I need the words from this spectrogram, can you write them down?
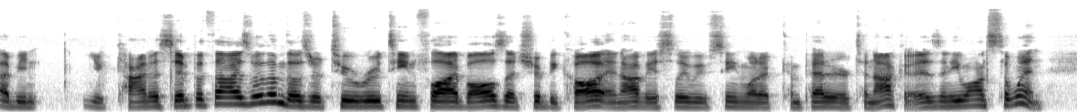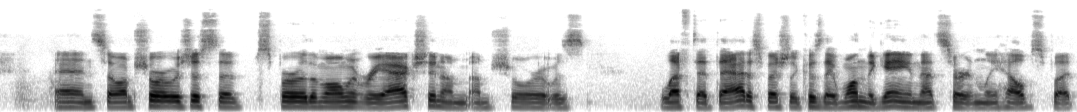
I mean, you kind of sympathize with him. Those are two routine fly balls that should be caught, and obviously we've seen what a competitor Tanaka is, and he wants to win. And so I'm sure it was just a spur of the moment reaction. I'm, I'm sure it was left at that, especially because they won the game. That certainly helps. But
